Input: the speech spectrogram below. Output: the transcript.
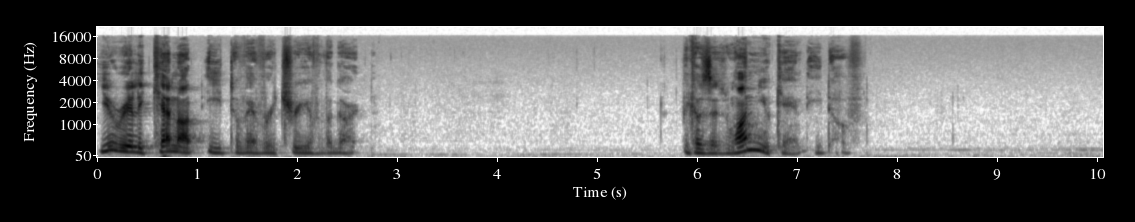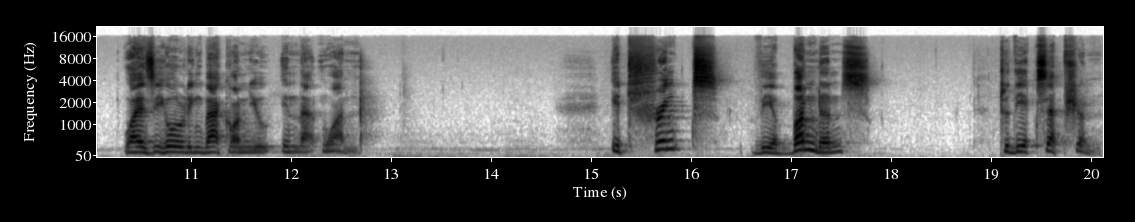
You really cannot eat of every tree of the garden. Because there's one you can't eat of. Why is he holding back on you in that one? it shrinks the abundance to the exception.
